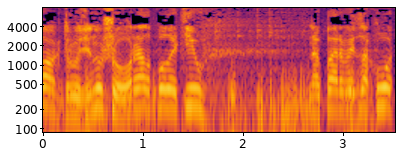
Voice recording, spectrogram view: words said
Так, друзі, ну що, Орел полетів на перший заход.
